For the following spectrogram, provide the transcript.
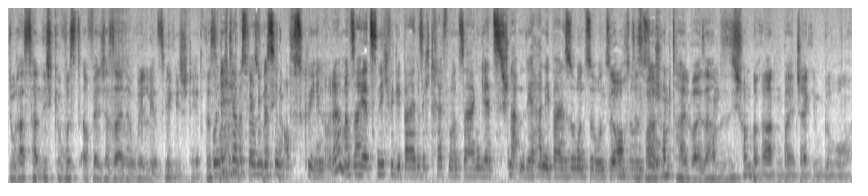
du hast halt nicht gewusst, auf welcher Seite Will jetzt wirklich steht. Das Und ich glaube, es war so ein bisschen offscreen, oder? Man sah jetzt nicht, wie die beiden sich treffen und sagen, jetzt schnappen wir Hannibal so und so und so Doch, und so das und war so. schon teilweise, haben sie sich schon beraten bei Jack im Büro.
